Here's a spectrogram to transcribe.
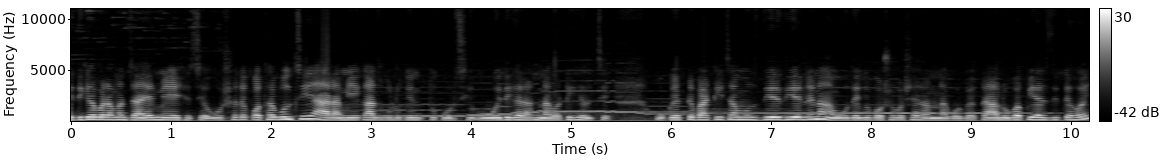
এদিকে আবার আমার জায়ের মেয়ে এসেছে। ওর সাথে কথা বলছি আর আমি এই কাজগুলো কিন্তু করছি। ও ওইদিকে রান্নাবাটি খেলছে ওকে একটা বাটি চামচ দিয়ে দিয়ে এলে না, ও দেখবে বসে বসে রান্না করবে। একটা আলু বা পেঁয়াজ দিতে হয়,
